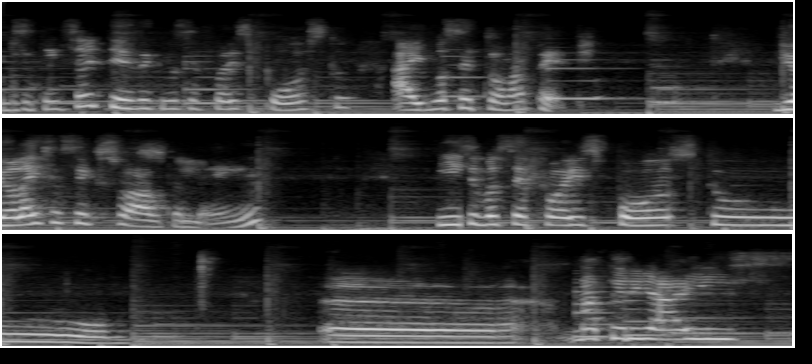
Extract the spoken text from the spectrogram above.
você tem certeza que você foi exposto, aí você toma a PEP. Violência sexual também. E se você foi exposto uh, materiais.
